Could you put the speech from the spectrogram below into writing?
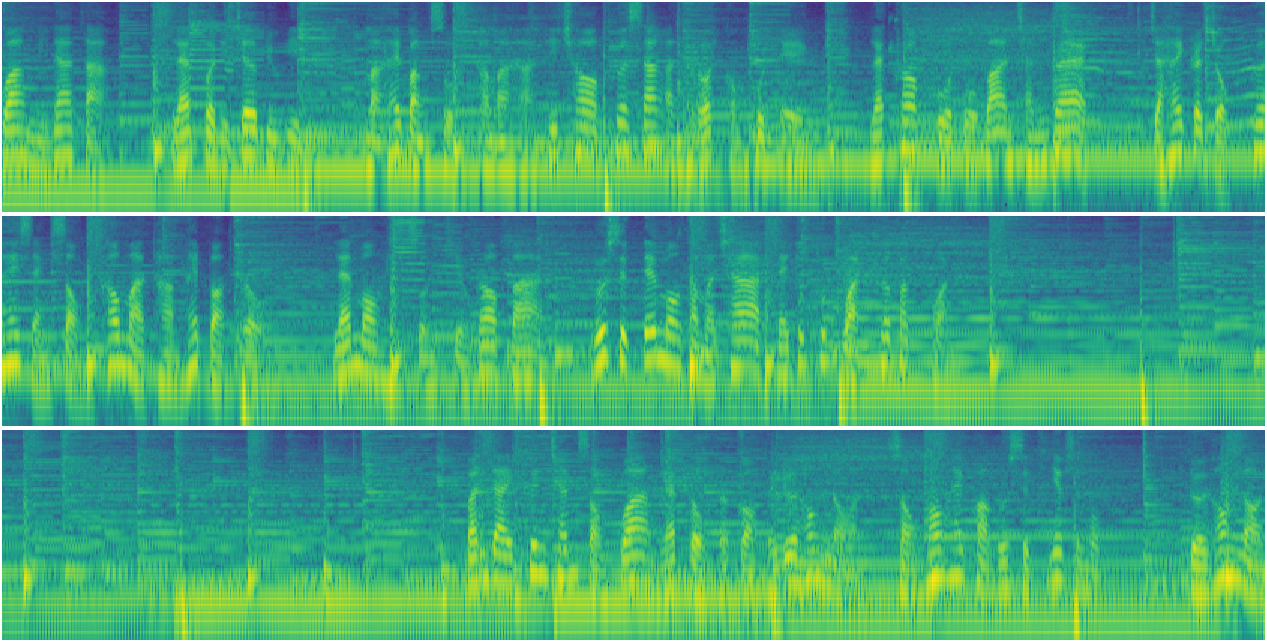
กว้างมีหน้าต่างและเฟอร์นิเจอร์บิวอินมาให้บางส่วนทำอาหารที่ชอบเพื่อสร้างอรรถรสของคุณเอง และครอบครัวตัวบ้านชั้นแรก จะให้กระจกเพื่อให้แสงส่องเข้ามาทำให้ปลอดโปร่ง และมองเห็นสวนเขียวรอบบ้าน รู้สึกได้มองธรรมชาติในทุกๆ วันเพื่อพักผ่อนบันไดขึ้นชั้นสองกว้างและโปร่งประกอบไปด้วยห้องนอนสองห้องให้ความรู้สึกเงียบสงบ โดยห้องนอน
